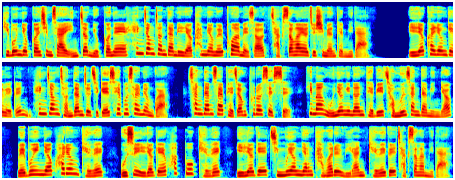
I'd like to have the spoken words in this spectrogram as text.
기본 요건 심사 인적 요건에 행정 전담 인력 1명을 포함해서 작성하여 주시면 됩니다. 인력 활용 계획은 행정 전담 조직의 세부 설명과 상담사 배정 프로세스, 희망 운영 인원 대비 전문 상담 인력, 외부 인력 활용 계획, 우수 인력의 확보 계획, 인력의 직무 역량 강화를 위한 계획을 작성합니다.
